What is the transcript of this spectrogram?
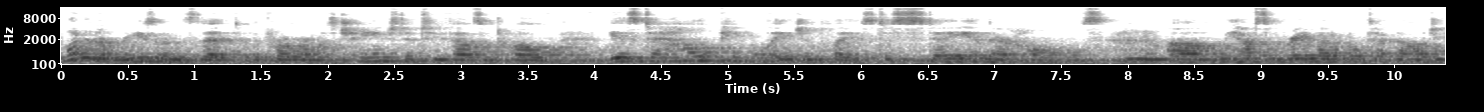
One of the reasons that the program was changed in 2012 is to help people age in place, to stay in their homes. Mhm. Um, we have some great medical technology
